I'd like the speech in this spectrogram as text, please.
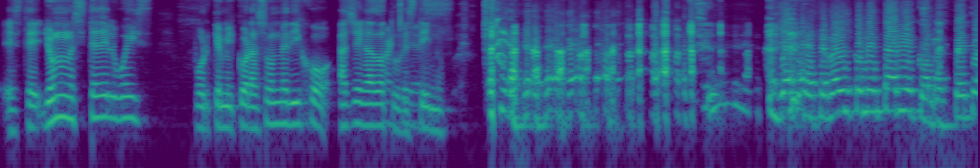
este, yo no necesité del Waze, porque mi corazón me dijo, has llegado a tu Aquí destino. es. y ya para cerrar el comentario y con respeto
